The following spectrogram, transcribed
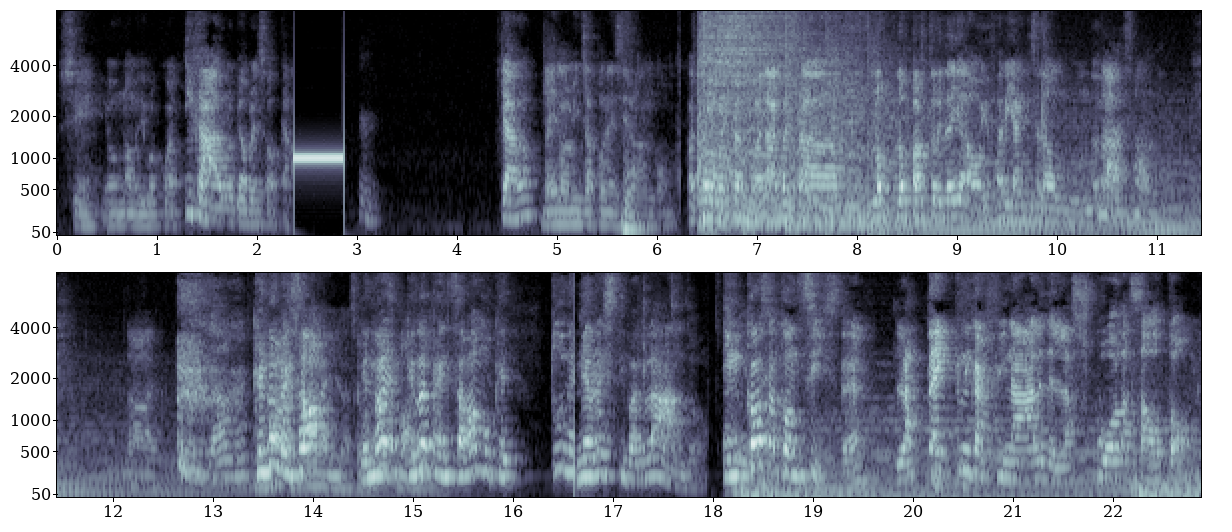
Sì, è un nome di qualcuno. Ikaru l'abbiamo preso a caso. Mm. Chiaro? dai nomi giapponesi random Facciamo questa qua, dai, questa l'ho, l'ho partorita io, la voglio fare anche se da un punto. dai Dai. Che noi, No, pensavamo, che, noi, che noi pensavamo che tu ne, ne avresti parlato. In cosa consiste la tecnica finale della scuola Saotome?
